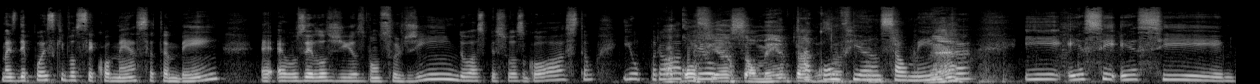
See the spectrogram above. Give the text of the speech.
Mas depois que você começa também, é, é, os elogios vão surgindo, as pessoas gostam e o próprio a confiança aumenta. A confiança aumenta né? e esse esse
